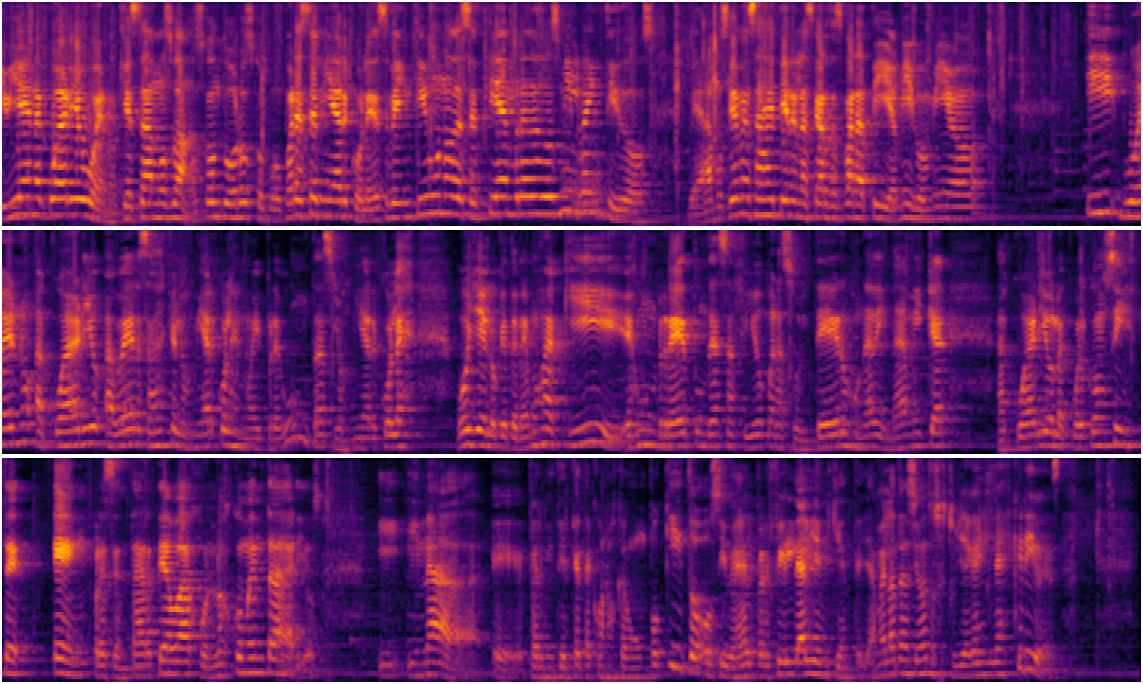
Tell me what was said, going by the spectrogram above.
Y bien, Acuario, bueno, aquí estamos, vamos con tu horóscopo para este miércoles 21 de septiembre de 2022. Veamos qué mensaje tienen las cartas para ti, amigo mío. Y bueno, Acuario, a ver, sabes que los miércoles no hay preguntas, los miércoles, oye, lo que tenemos aquí es un reto, un desafío para solteros, una dinámica, Acuario, la cual consiste en presentarte abajo en los comentarios y, nada, eh, permitir que te conozcan un poquito o si ves el perfil de alguien quien te llame la atención, entonces tú llegas y le escribes.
